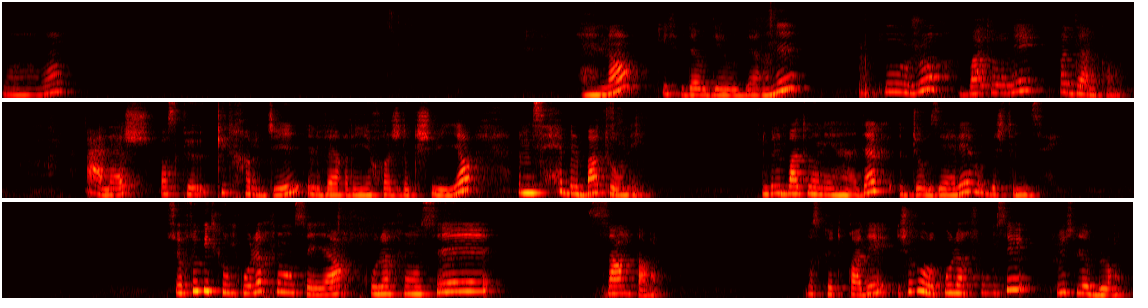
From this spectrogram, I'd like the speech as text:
voilà. هنا كي تبداو ديروا ال vernis؟ toujours bâtonnet قدامكم علاش parce que كي تخرجي ال vernis يخرج لك شوية مسحي بال bâtonnet بال bâtonnet هذاك تجوزي عليه باش تمسحي surtout كي تكون couleur foncée couleur foncée s'étend parce que تقعدي شوفوا couleur foncée plus le blanc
